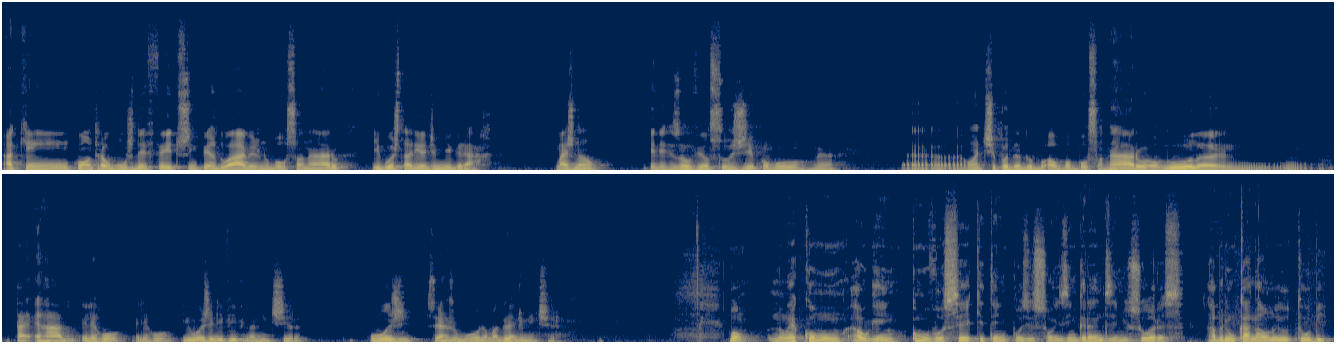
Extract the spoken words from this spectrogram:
a quem encontra alguns defeitos imperdoáveis no Bolsonaro e gostaria de migrar. Mas não. Ele resolveu surgir como né, uh, o antípoda do, ao, ao Bolsonaro, ao Lula. Está errado, ele errou, ele errou. E hoje ele vive na mentira. Hoje, Sérgio Moro é uma grande mentira. Bom, não é comum alguém como você, que tem posições em grandes emissoras, abrir um canal no YouTube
